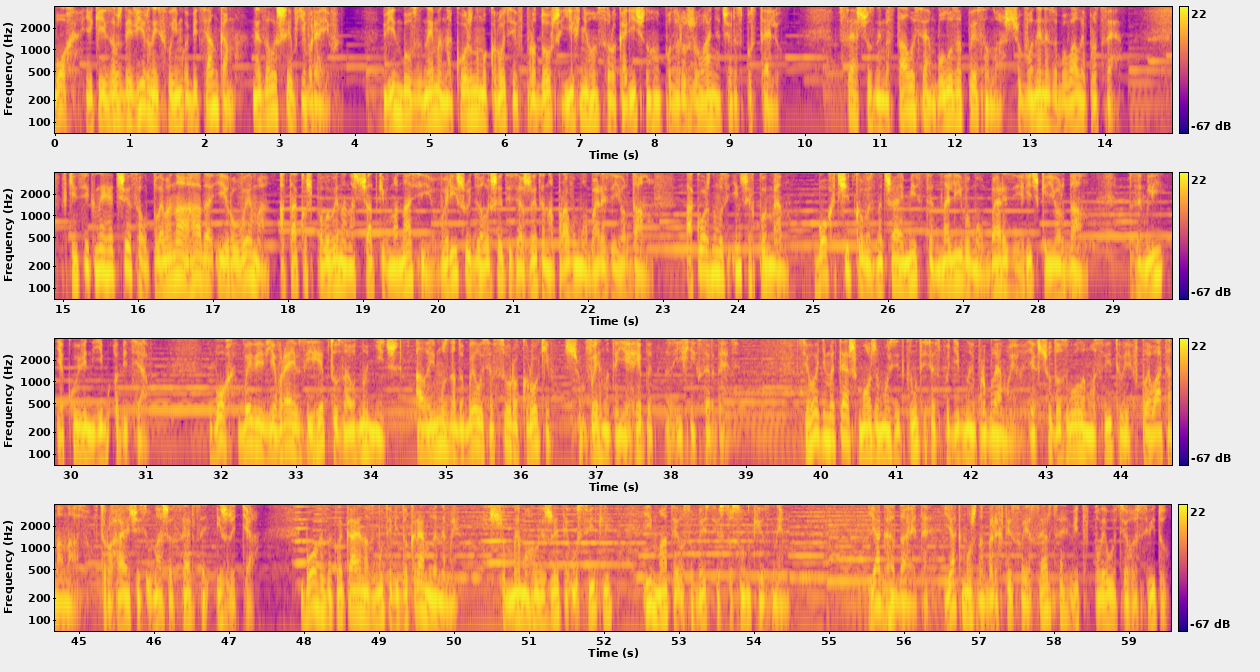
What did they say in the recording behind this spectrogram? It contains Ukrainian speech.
Бог, який завжди вірний своїм обіцянкам, не залишив євреїв. Він був з ними на кожному кроці впродовж їхнього 40-річного подорожування через пустелю. Все, що з ними сталося, було записано, щоб вони не забували про це. В кінці книги чисел племена Гада і Рувима, а також половина нащадків Манасії вирішують залишитися жити на правому березі Йордану. А кожному з інших племен Бог чітко визначає місце на лівому березі річки Йордан, в землі, яку він їм обіцяв. Бог вивів євреїв з Єгипту за одну ніч, але йому знадобилося 40 років, щоб вигнати Єгипет з їхніх сердець. Сьогодні ми теж можемо зіткнутися з подібною проблемою, якщо дозволимо світові впливати на нас, вторгаючись у наше серце і життя. Бог закликає нас бути відокремленими, щоб ми могли жити у світлі і мати особисті стосунки з ним. Як гадаєте, як можна берегти своє серце від впливу цього світу?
